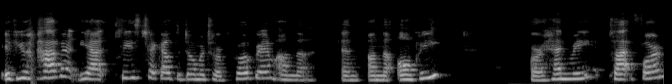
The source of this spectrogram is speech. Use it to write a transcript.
If you haven't yet, please check out the Domitor program on the, and on the Henri or Henry platform,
